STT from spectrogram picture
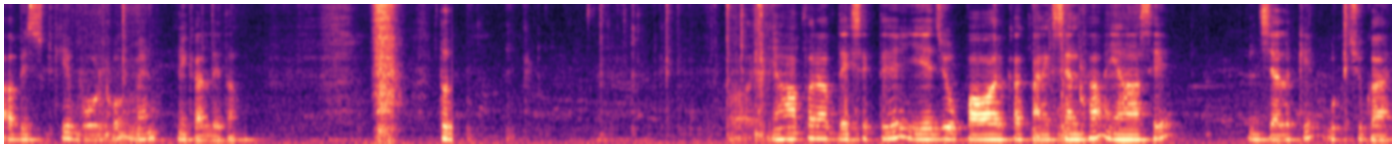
अब इसके बोर्ड को मैं निकाल देता हूँ। तो यहाँ पर आप देख सकते हैं, ये जो पावर का कनेक्शन था, यहाँ से जल के उठ चुका है।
